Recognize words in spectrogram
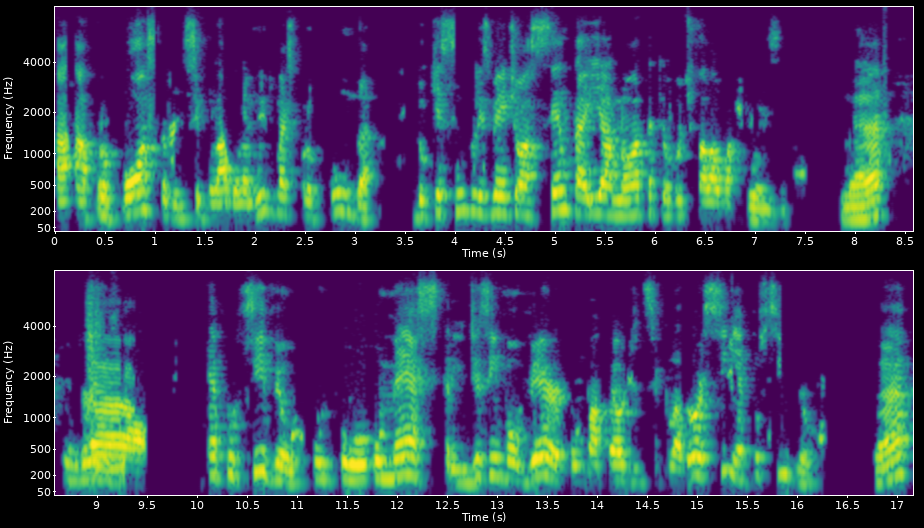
a, a proposta do discipulado é muito mais profunda do que simplesmente, ó, senta aí a nota que eu vou te falar uma coisa, né? Ah, é possível o, o, o, mestre desenvolver um papel de discipulador? Sim, é possível, né?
